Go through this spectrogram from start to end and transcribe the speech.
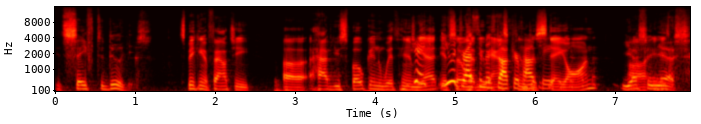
It's safe to do this. Speaking of Fauci, uh, have you spoken with him Jake, yet? you so, address have him you as asked Dr. him Fauci. to stay on? Yes uh, and in his- yes.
